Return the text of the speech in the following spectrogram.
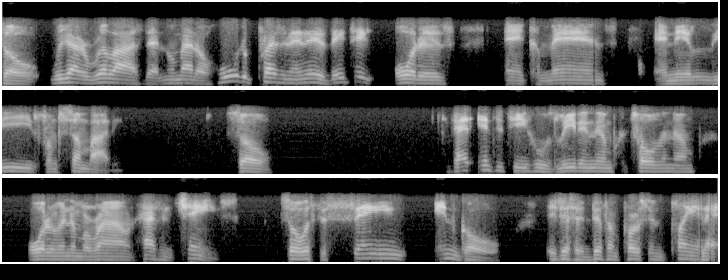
So we got to realize that no matter who the president is, they take orders and commands and they lead from somebody. So that entity who's leading them, controlling them, ordering them around hasn't changed. So it's the same end goal. It's just a different person playing that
